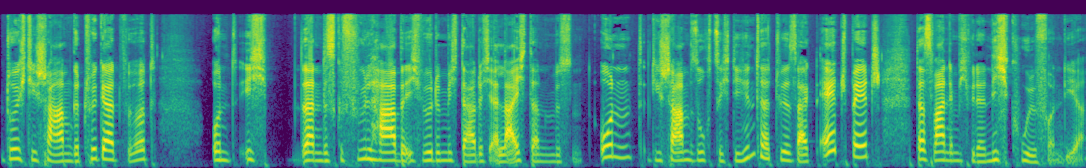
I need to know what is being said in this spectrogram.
durch die Scham getriggert wird und ich dann das Gefühl habe, ich würde mich dadurch erleichtern müssen. Und die Scham sucht sich die Hintertür, sagt, Age Badge, das war nämlich wieder nicht cool von dir.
